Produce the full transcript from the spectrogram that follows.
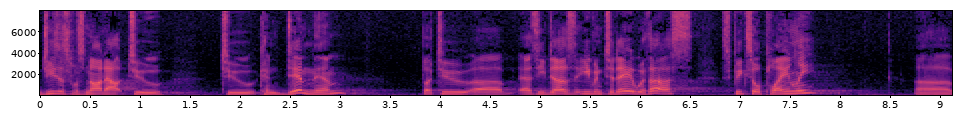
Jesus was not out to, to condemn them, but to, uh, as he does even today with us, speak so plainly uh,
